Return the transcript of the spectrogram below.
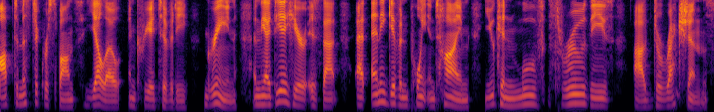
optimistic response yellow, and creativity green. And the idea here is that at any given point in time, you can move through these uh, directions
